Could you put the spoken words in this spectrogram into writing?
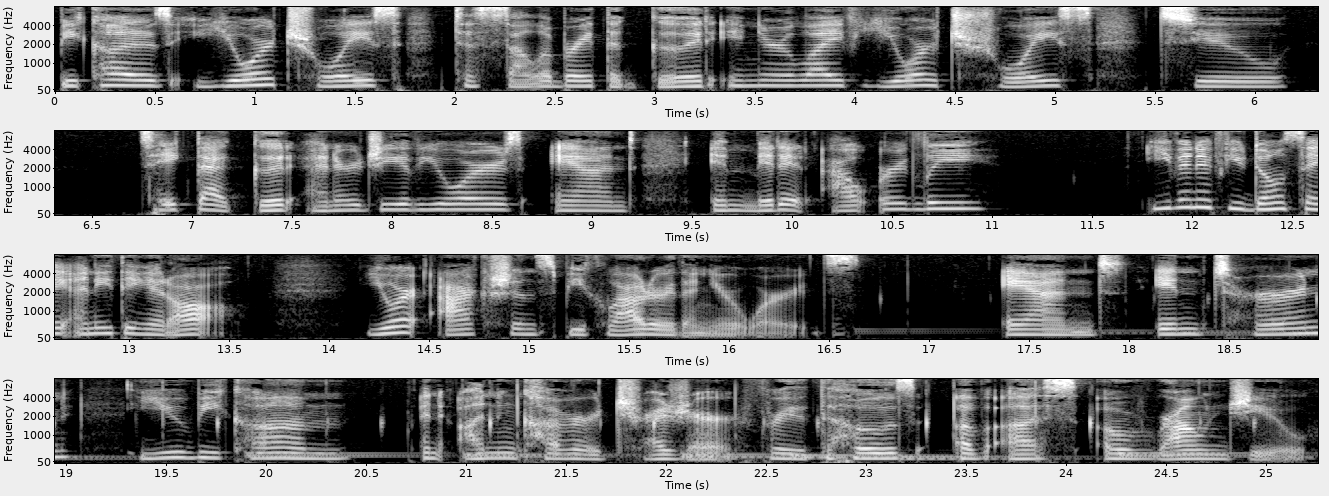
Because your choice to celebrate the good in your life, your choice to take that good energy of yours and emit it outwardly, even if you don't say anything at all, your actions speak louder than your words. And in turn, you become an uncovered treasure for those of us around you.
